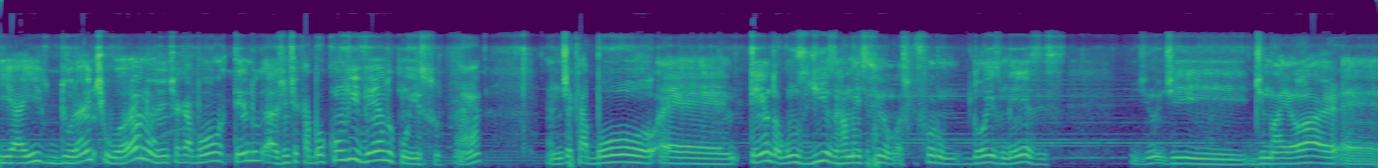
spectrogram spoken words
e aí, durante o ano, a gente acabou tendo, a gente acabou convivendo com isso, né? A gente acabou é, tendo alguns dias, realmente, assim, acho que foram dois meses de, de, de maior é,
